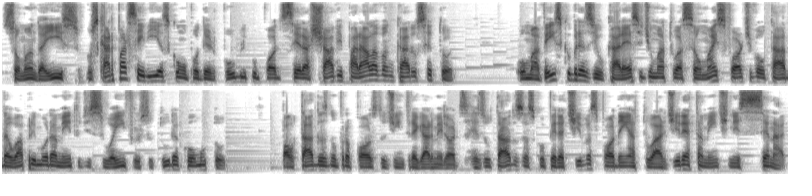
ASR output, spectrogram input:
Somando a isso, buscar parcerias com o poder público pode ser a chave para alavancar o setor, uma vez que o Brasil carece de uma atuação mais forte voltada ao aprimoramento de sua infraestrutura como um todo. Pautadas no propósito de entregar melhores resultados, as cooperativas podem atuar diretamente nesse cenário,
